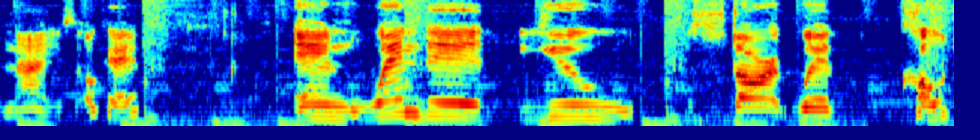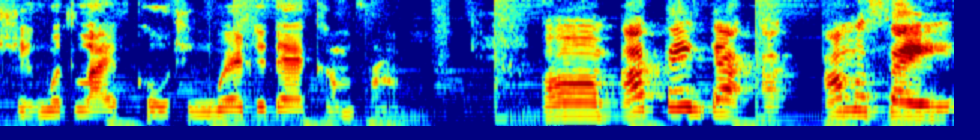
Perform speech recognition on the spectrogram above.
Nice. Okay. And when did you start with coaching, with life coaching? Where did that come from? Um, I think that I, am gonna say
